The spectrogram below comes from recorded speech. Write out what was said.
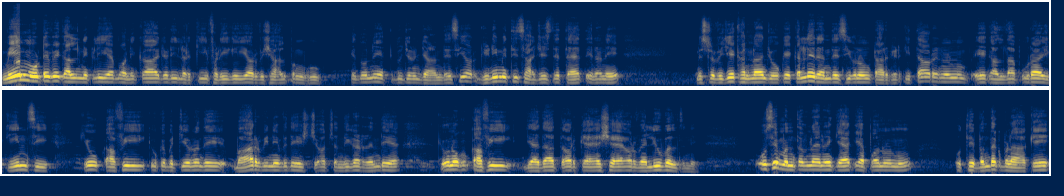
ਮੇਨ ਮੋਟਿਵ ਇਹ ਗੱਲ ਨਿਕਲੀ ਹੈ ਮੋਨਿਕਾ, ਜਿਹੜੀ ਲੜਕੀ ਫੜੀ ਗਈ ਹੈ ਔਰ ਵਿਸ਼ਾਲ ਭੰਗੂ ਇਹ ਦੋਨੇ ਇੱਕ ਦੂਜੇ ਨੂੰ ਜਾਣਦੇ ਸੀ ਔਰ ਗਿਣੀ ਮਿੱਥੀ ਸਾਜ਼ਿਸ਼ ਦੇ ਤਹਿਤ ਇਹਨਾਂ ਨੇ ਮਿਸਟਰ ਵਿਜੇ ਖੰਨਾ ਜੋ ਕਿ ਇਕੱਲੇ ਰਹਿੰਦੇ ਸੀ, ਉਹਨਾਂ ਨੂੰ ਟਾਰਗੇਟ ਕੀਤਾ ਔਰ ਇਹਨਾਂ ਨੂੰ ਇਹ ਗੱਲ ਦਾ ਪੂਰਾ ਯਕੀਨ ਸੀ ਕਿ ਉਹ ਕਾਫੀ, ਕਿਉਂਕਿ ਬੱਚੇ ਉਹਨਾਂ ਦੇ ਬਾਹਰ ਵੀ ਨੇ ਵਿਦੇਸ਼ 'ਚ ਔਰ ਚੰਡੀਗੜ੍ਹ ਰਹਿੰਦੇ ਆ, ਕਿ ਉਹਨਾਂ ਕੋਲ ਕਾਫੀ ਜਾਇਦਾਦ ਔਰ ਕੈਸ਼ ਹੈ ਔਰ ਵੈਲਿਊਬਲਸ ਨੇ। ਉਸੇ ਮੰਤਵ ਨਾਲ ਇਹਨਾਂ ਨੇ ਕਿਹਾ ਕਿ ਆਪਾਂ ਉਹਨਾਂ ਨੂੰ ਉੱਥੇ ਬੰਧਕ ਬਣਾ ਕੇ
